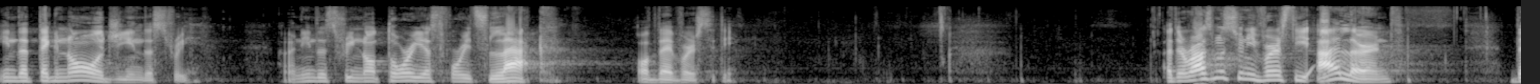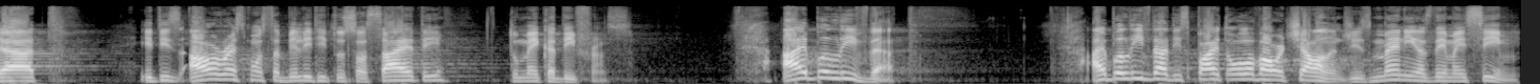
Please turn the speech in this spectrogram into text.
in the technology industry, an industry notorious for its lack of diversity. At Erasmus University, I learned that it is our responsibility to society to make a difference. I believe that. I believe that despite all of our challenges, many as they may seem,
